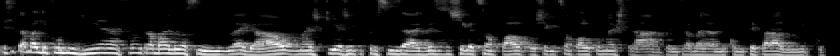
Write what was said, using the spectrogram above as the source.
esse trabalho de formiguinha foi um trabalho, assim, legal, mas que a gente precisa, às vezes você chega de São Paulo, pô, eu cheguei de São Paulo com mestrado, tendo trabalhado no Comitê Paralímpico,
